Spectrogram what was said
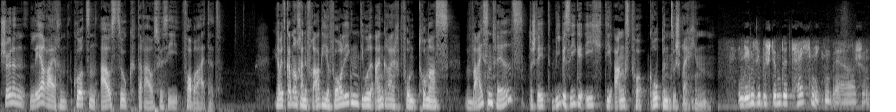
schönen, lehrreichen, kurzen Auszug daraus für Sie vorbereitet. Ich habe jetzt gerade noch eine Frage hier vorliegen, die wurde eingereicht von Thomas Weißenfels. Da steht, wie besiege ich die Angst vor Gruppen zu sprechen? Indem Sie bestimmte Techniken beherrschen.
